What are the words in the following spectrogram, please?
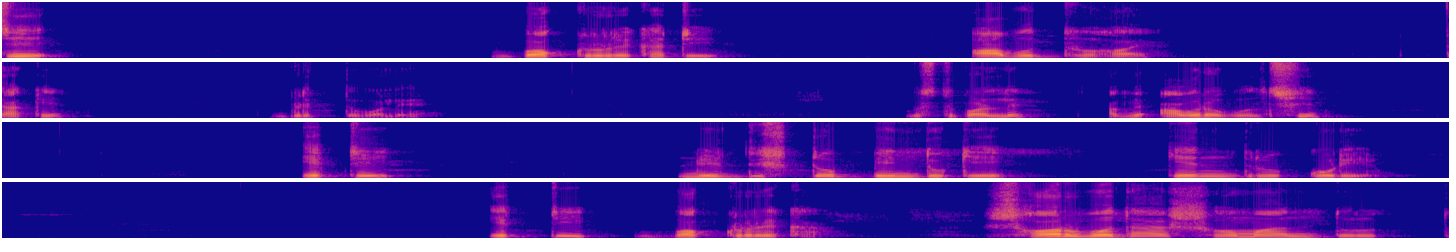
যে বক্ররেখাটি আবদ্ধ হয়, তাকে বৃত্ত বলে। বুঝতে পারলে? আমি আবারও বলছি, একটি নির্দিষ্ট বিন্দুকে কেন্দ্র করে একটি বক্ররেখা সর্বদা সমান দূরত্ব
